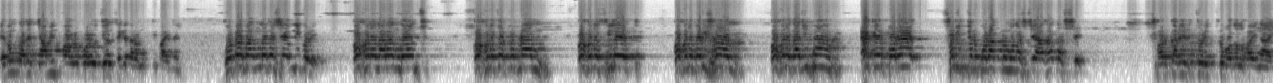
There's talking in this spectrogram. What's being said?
এবং তাদের জামিন পাওয়ার পরেও জেল থেকে তারা মুক্তি পায় নাই। গোটা বাংলাদেশে এমনি করে। কখনো নারায়ণগঞ্জ, কখনো চট্টগ্রাম, কখনো সিলেট, কখনো বরিশাল, কখনো গাজীপুর। একের পর শ্রমিকদের উপর আক্রমণ আসছে, আঘাত আসছে। সরকারের চরিত্র বদল হয় নাই।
